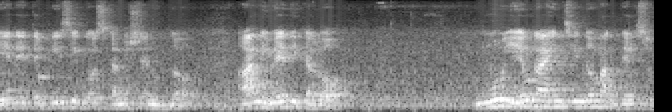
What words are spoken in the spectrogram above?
ఏదైతే పీసీ గోస్ కమిషన్ ఉందో ఆ నివేదికలో నువ్వు ఏం రాయించిందో మాకు తెలుసు.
